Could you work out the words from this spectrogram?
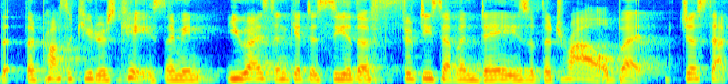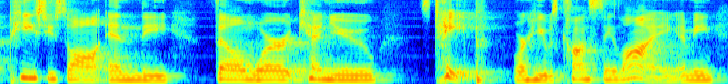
the, the prosecutor's case. I mean, you guys didn't get to see the 57 days of the trial, but just that piece you saw in the film where can you tape where he was constantly lying. I mean,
